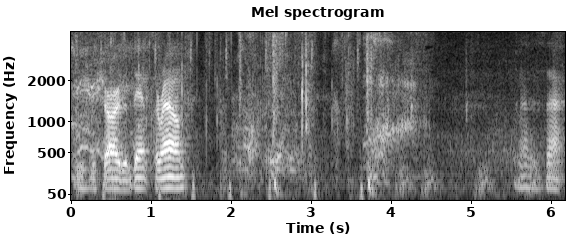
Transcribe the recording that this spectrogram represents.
Use your shard to dance around. And that is that.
